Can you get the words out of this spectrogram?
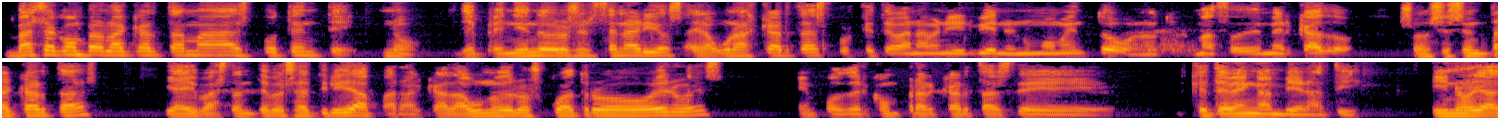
¿Vas a comprar la carta más potente? No. Dependiendo de los escenarios, hay algunas cartas porque pues, te van a venir bien en un momento o en otro. mazo de mercado son 60 cartas y hay bastante versatilidad para cada uno de los cuatro héroes en poder comprar cartas de, que te vengan bien a ti. Y no, ya,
